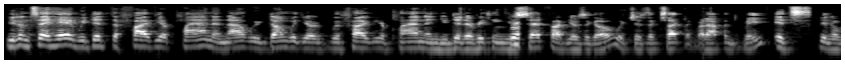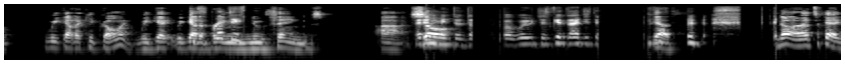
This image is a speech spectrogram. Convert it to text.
you don't say, "Hey, we did the five-year plan, and now we're done with your with five-year plan, and you did everything you said five years ago," which is exactly what happened to me. It's you know we got to keep going. We get we got to bring new things. Uh, I so, didn't mean to, but we just get agitated. yes. No, that's okay.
